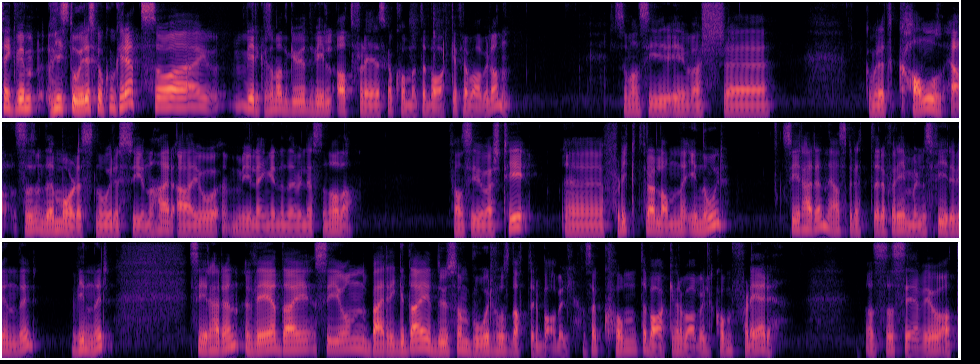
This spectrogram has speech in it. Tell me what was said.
Tenker vi historisk og konkret, så virker det som at Gud vil at flere skal komme tilbake fra Babylon. Som han sier i vers eh, kommer et kall ja, så Det målesnorsynet her er jo mye lenger enn det vi leste nå, da. For han sier i vers 10.: eh, Flykt fra landet i nord, sier Herren, jeg har spredt dere for himmelens fire vinder. Vinner, sier Herren. Ved deg, Sion, berg deg, du som bor hos datter Babel. Altså, kom tilbake fra Babel. Kom fler. Og så ser vi jo at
